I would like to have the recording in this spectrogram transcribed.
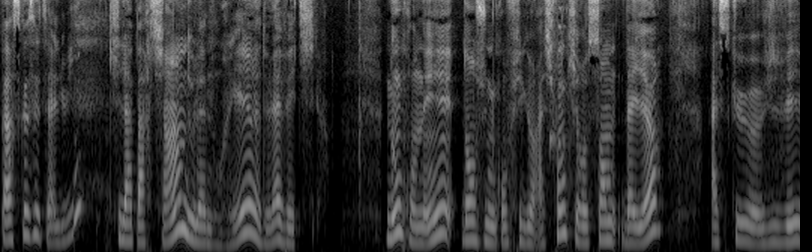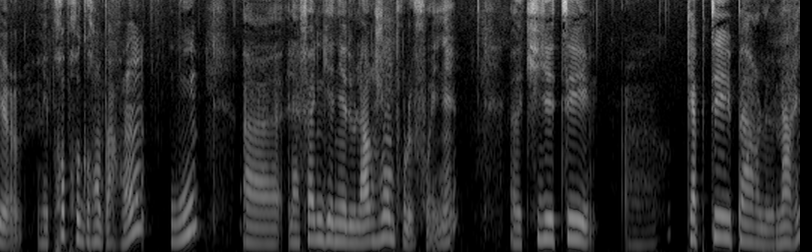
Parce que c'est à lui qu'il appartient de la nourrir et de la vêtir. Donc on est dans une configuration qui ressemble d'ailleurs à ce que euh, vivaient euh, mes propres grands-parents, où la femme gagnait de l'argent pour le foyer, qui était euh, capté par le mari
